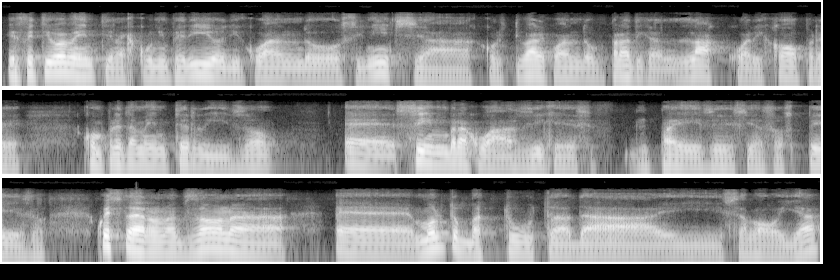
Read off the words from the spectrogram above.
effettivamente in alcuni periodi quando si inizia a coltivare, quando in pratica l'acqua ricopre completamente il riso, eh, sembra quasi che il paese sia sospeso. Questa era una zona eh, molto battuta dai Savoia,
